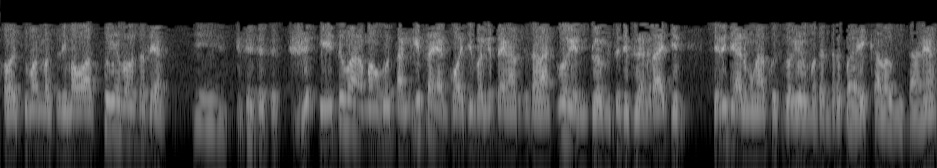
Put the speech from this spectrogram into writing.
Kalau cuma masih lima waktu ya Pak Ustad ya. Iya. itu mah mau hutang kita yang kewajiban kita yang harus kita lakuin, belum bisa dibilang rajin. Jadi jangan mengaku sebagai umat yang terbaik kalau misalnya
